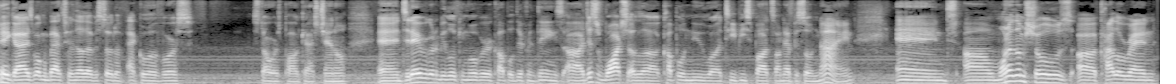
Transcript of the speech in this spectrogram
Hey guys, welcome back to another episode of Echo of Force Star Wars podcast channel. And today we're going to be looking over a couple different things. Uh, I just watched a, a couple new uh, TV spots on episode 9, and um, one of them shows uh, Kylo Ren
